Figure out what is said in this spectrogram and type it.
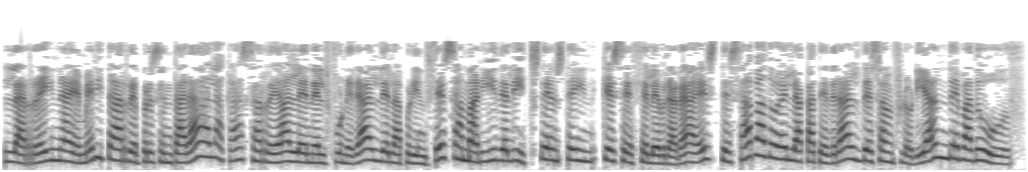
la reina emérita representará a la Casa Real en el funeral de la princesa Marie de Liechtenstein, que se celebrará este sábado en la Catedral de San Florian de Vaduz.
